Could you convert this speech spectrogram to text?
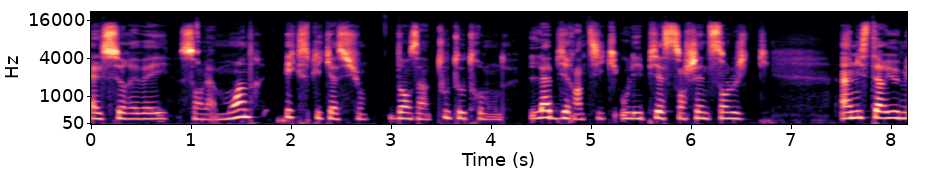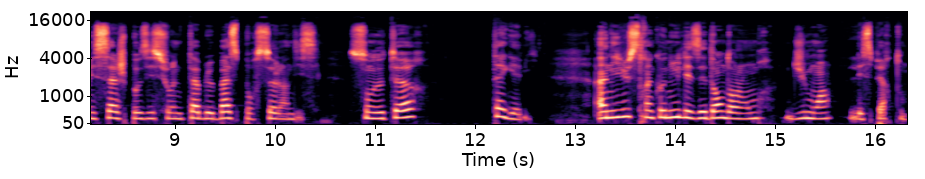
elles se réveillent sans la moindre explication dans un tout autre monde, labyrinthique où les pièces s'enchaînent sans logique. Un mystérieux message posé sur une table basse pour seul indice. Son auteur Tagami. Un illustre inconnu les aidant dans l'ombre, du moins l'espère-t-on.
